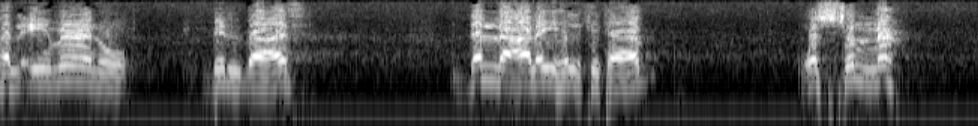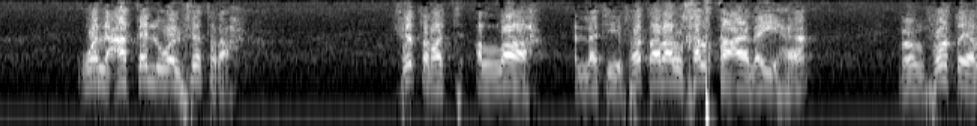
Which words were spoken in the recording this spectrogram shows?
فالإيمان بالبعث دل عليه الكتاب والسنة والعقل والفطرة. فطرة الله. التي فطر الخلق عليها من فطر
